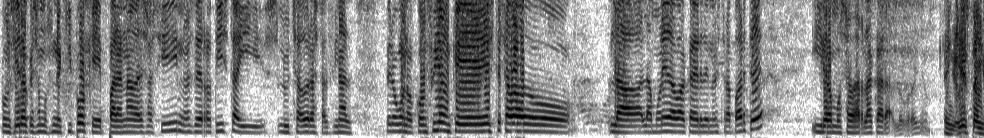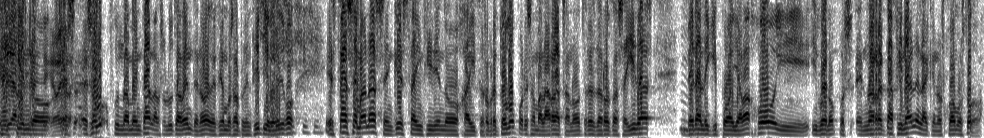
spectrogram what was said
considero que somos un equipo que para nada es así, no es derrotista y es luchador hasta el final. Pero bueno, confío en que este sábado la, la moneda va a caer de nuestra parte y vamos a dar la cara al Logroño. ¿En qué está Que vaya la incidiendo? Eso, eso fundamental, absolutamente, ¿no? Decíamos al principio, Sí, pero digo, sí, sí, sí. estas semanas, ¿en qué está incidiendo Jaito? Sobre todo por esa mala racha, ¿no? Tres derrotas seguidas, Mm. ver al equipo ahí abajo y, y, bueno, pues en una recta final en la que nos jugamos todo.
